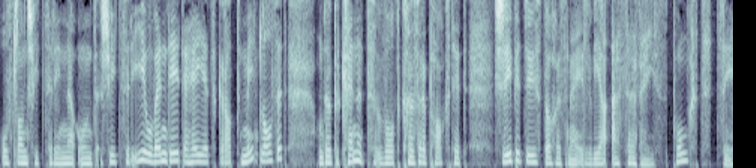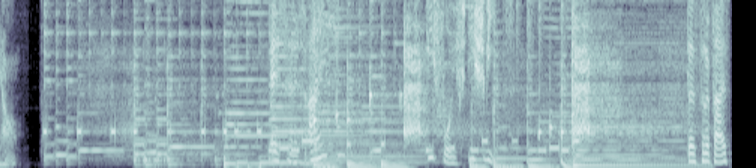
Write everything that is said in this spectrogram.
Auslandschweizerinnen und Schweizer ein. Und wenn ihr daheim jetzt gerade mitloset und jemanden kennt, der die Koffer gepackt hat, schreibt uns doch ein Mail via srf1.ch. SRF 1 Die fünfte Schweiz. Das SRF 1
